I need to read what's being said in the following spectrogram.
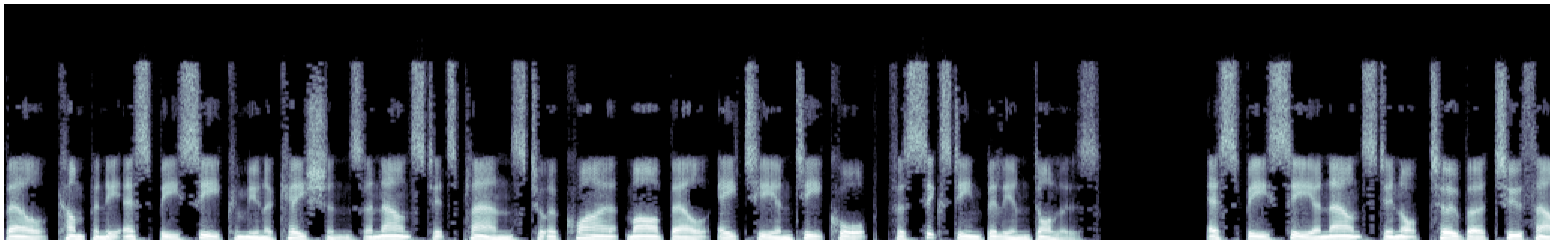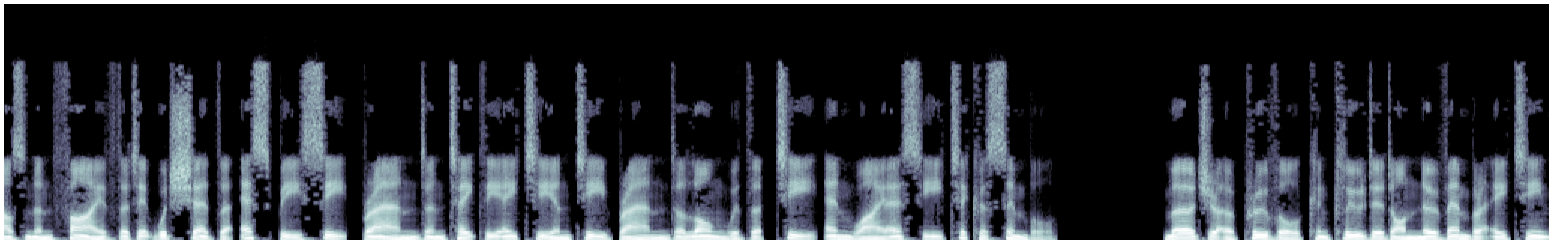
Bell company SBC Communications announced its plans to acquire Ma Bell AT&T Corp for $16 billion. SBC announced in October 2005 that it would shed the SBC brand and take the AT&T brand along with the T NYSE ticker symbol. Merger approval concluded on November 18,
